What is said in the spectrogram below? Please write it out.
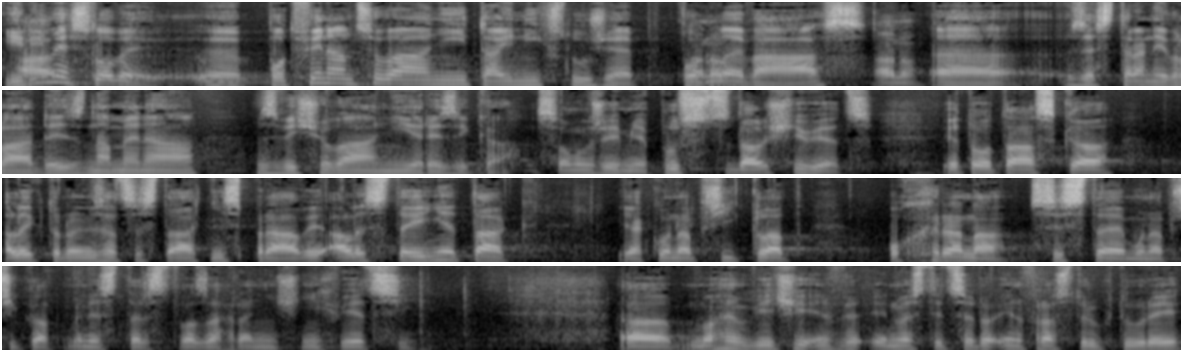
Jinými a... slovy, eh, podfinancování tajných služeb podle ano. vás ano. Eh, ze strany vlády znamená zvyšování rizika. Samozřejmě. Plus další věc. Je to otázka elektronizace státní zprávy, ale stejně tak, jako například ochrana systému, například Ministerstva zahraničních věcí. Mnohem větší investice do infrastruktury.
